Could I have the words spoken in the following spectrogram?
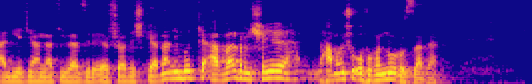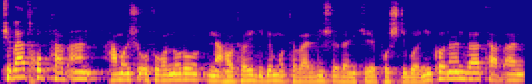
علی جنتی وزیر ارشادش کردن این بود که اول ریشه همایش افق نو رو زدن. که بعد خب طبعا همایش افق نو رو نهادهای دیگه متولی شدن که پشتیبانی کنن و طبعا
